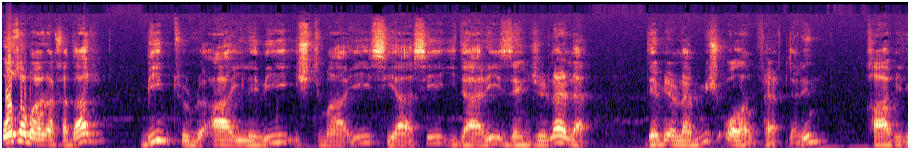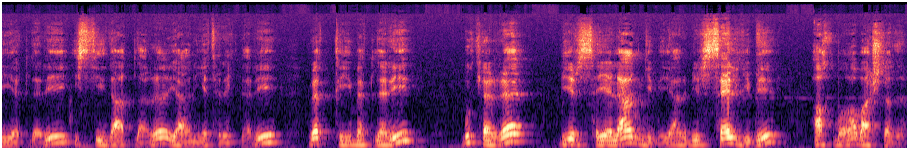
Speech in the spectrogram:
O zamana kadar bin türlü ailevi, içtimai, siyasi, idari zincirlerle demirlenmiş olan fertlerin kabiliyetleri, istidatları yani yetenekleri ve kıymetleri bu kere bir seyelan gibi yani bir sel gibi akmaya başladı.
